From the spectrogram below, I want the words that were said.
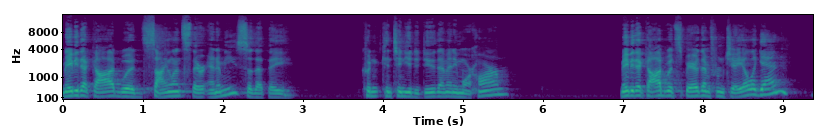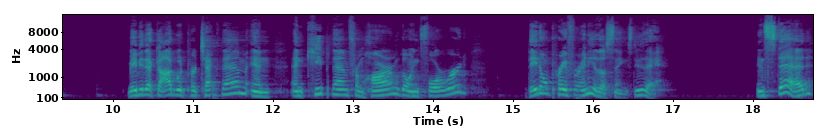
Maybe that God would silence their enemies so that they couldn't continue to do them any more harm. Maybe that God would spare them from jail again. Maybe that God would protect them and, and keep them from harm going forward. They don't pray for any of those things, do they? Instead,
